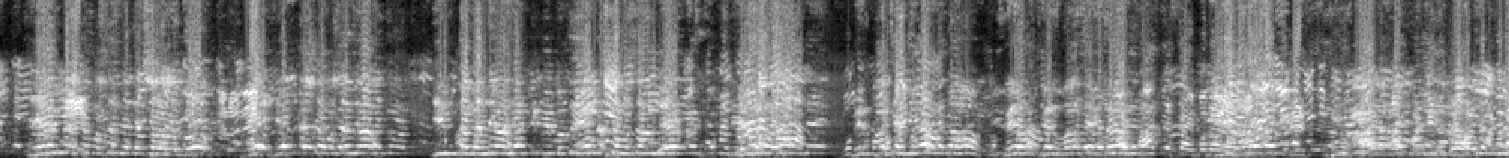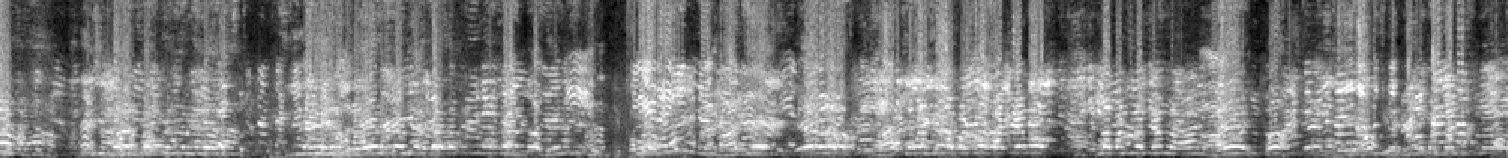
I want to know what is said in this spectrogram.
ఏం నష్టం వస్తుంది? మీరు పాస్ చేయాలా వద్దా? మీరు మీరు పాస్ చేయాలా? పాస్ చేస్తే అయిపోతుందా? క్లియర్ ఏం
